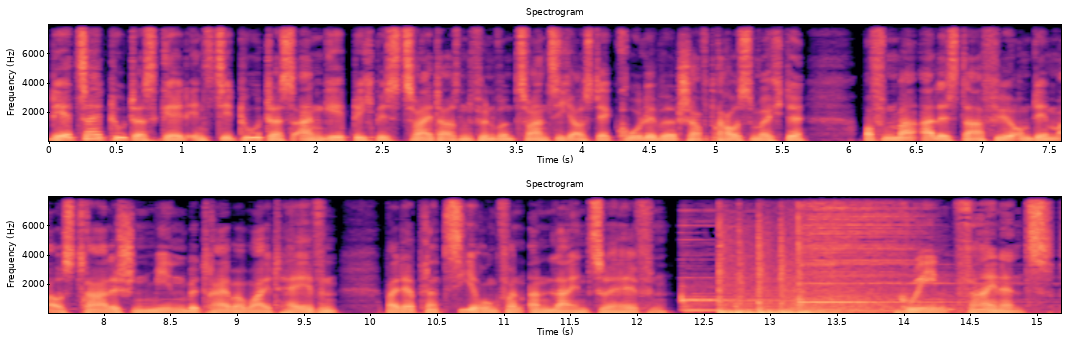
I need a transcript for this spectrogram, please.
Derzeit tut das Geldinstitut, das angeblich bis 2025 aus der Kohlewirtschaft raus möchte, offenbar alles dafür, um dem australischen Minenbetreiber Whitehaven bei der Platzierung von Anleihen zu helfen. Green Finance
